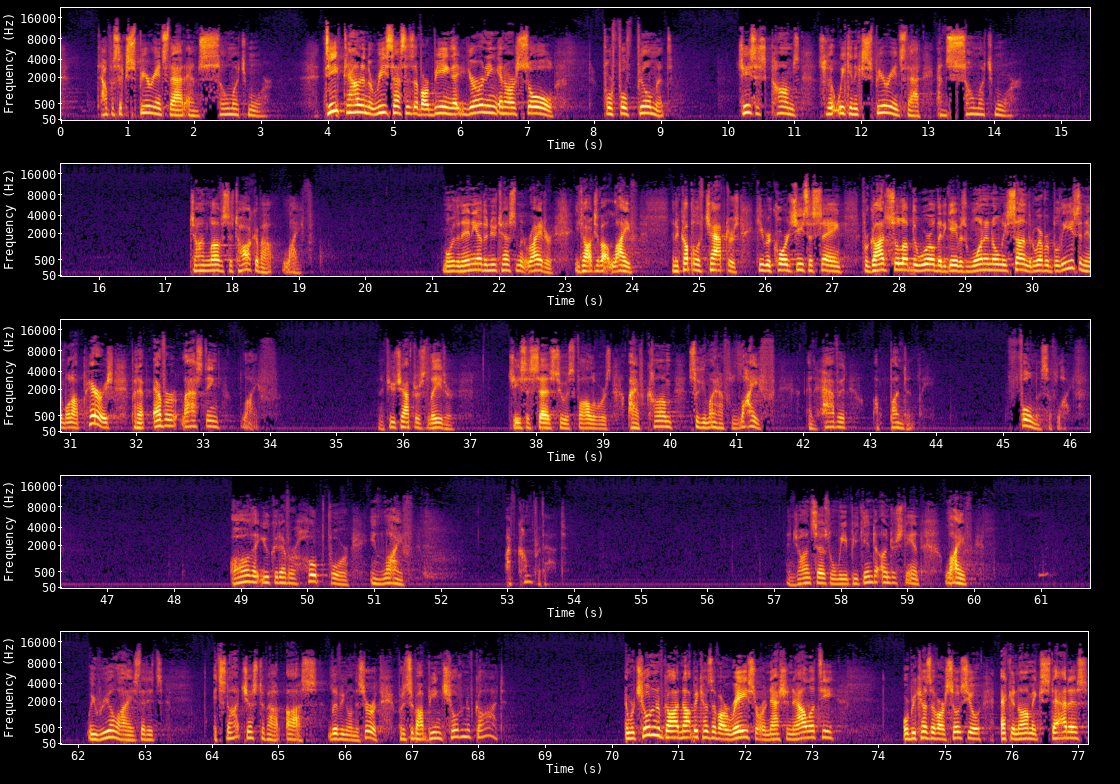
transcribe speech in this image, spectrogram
to help us experience that and so much more. Deep down in the recesses of our being, that yearning in our soul for fulfillment, Jesus comes so that we can experience that and so much more. John loves to talk about life. More than any other New Testament writer, he talks about life in a couple of chapters, he records Jesus saying, For God so loved the world that he gave his one and only Son, that whoever believes in him will not perish, but have everlasting life. And a few chapters later, Jesus says to his followers, I have come so you might have life and have it abundantly. Fullness of life. All that you could ever hope for in life, I've come for that. And John says when we begin to understand life, we realize that it's, it's not just about us living on this earth, but it's about being children of God. And we're children of God not because of our race or our nationality or because of our socioeconomic status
